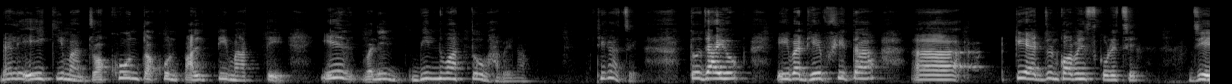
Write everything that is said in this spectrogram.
নাহলে এই কিমা যখন তখন পাল্টি মারতে, এর মানে বিন্দুমাত্রও ভাবে না। ঠিক আছে? তো যাই হোক, এইবার ঢেপসিতা কে একজন কমেন্টস করেছে। যে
